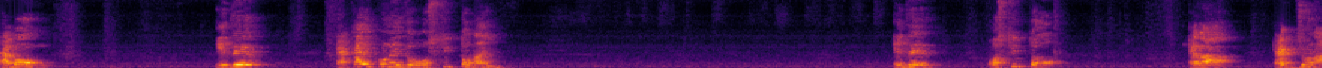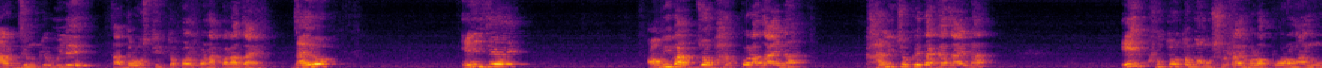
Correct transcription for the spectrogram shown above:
এবং এদের একাই কোনো এদের অস্তিত্ব নাই। এদের অস্তিত্ব, এরা একজন আরেকজনকে মিলে তাদের অস্তিত্ব কল্পনা করা যায়। যাই হোক, এই যে অবিভাজ্য ভাগ করা যায় না, খালি চোখে দেখা যায় না, এই ক্ষুদ্রতম অংশটাই হলো পরমাণু।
